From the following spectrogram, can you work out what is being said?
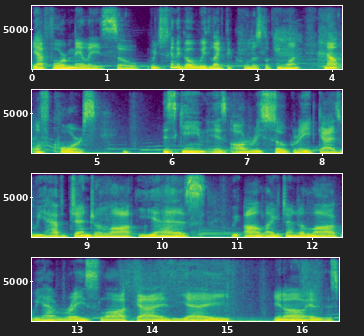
You have four melees, so we're just gonna go with like the coolest looking one. Now, of course, this game is already so great, guys. We have gender lock. Yes. We all like gender lock. We have race lock, guys. Yay! You know, it's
